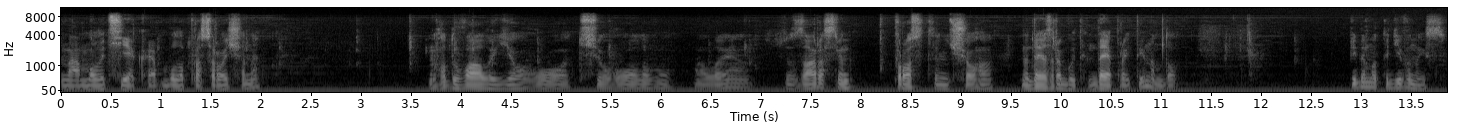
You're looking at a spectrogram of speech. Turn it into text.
на молоці, яке було просрочене. Годували його цю голову, але зараз він просто нічого не дає зробити. Не дає пройти нам до. Підемо тоді вниз.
